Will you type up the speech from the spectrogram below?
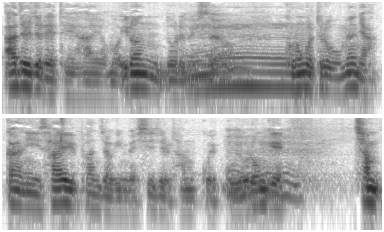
아들들에 대하여 뭐 이런 노래도 있어요. 음. 그런 걸 들어보면 약간 이 사회 비판적인 메시지를 담고 있고 음, 이런 게 음, 참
